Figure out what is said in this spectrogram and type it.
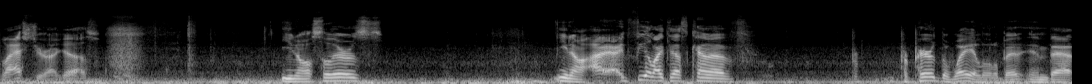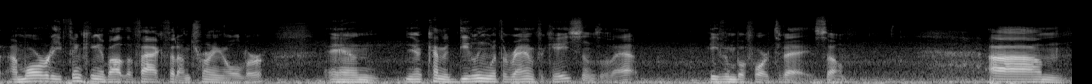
last year, I guess. You know, so there's, you know, I, I feel like that's kind of prepared the way a little bit in that I'm already thinking about the fact that I'm turning older and you know kind of dealing with the ramifications of that even before today so um,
